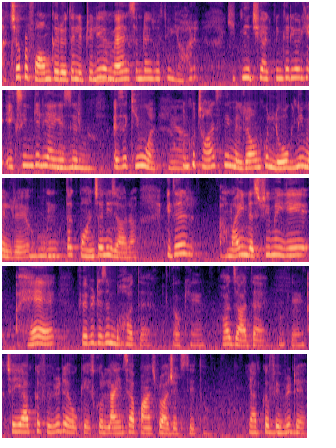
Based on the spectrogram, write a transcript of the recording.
अच्छा परफॉर्म कर रहे होते हैं लिटरली Yeah. मैं समटाइम्स बोलती हूँ यार ये इतनी अच्छी एक्टिंग करी और ये एक सीन के लिए आई है सिर्फ़ ऐसा क्यों है हम्म। Yeah. उनको चांस नहीं मिल रहा उनको लोग नहीं मिल रहे उन तक पहुँचा नहीं जा रहा इधर हमारी इंडस्ट्री में ये है फेवरेटिज्म बहुत है। Okay okay. बहुत ज़्यादा है। Okay okay. अच्छा ये आपका फेवरेट है? ओके okay, इसको लाइन से आप पाँच प्रोजेक्ट्स देते हो। ये आपका फेवरेट है?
